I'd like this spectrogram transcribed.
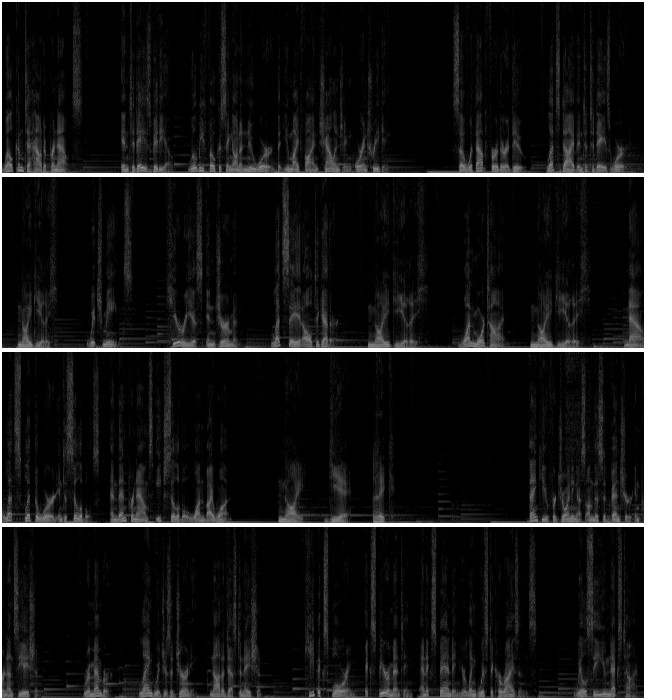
Welcome to How to Pronounce. In today's video, we'll be focusing on a new word that you might find challenging or intriguing. So without further ado, let's dive into today's word, Neugierig. which means curious in German. Let's say it all together. Neugierig. One more time. Neugierig. Now let's split the word into syllables and then pronounce each syllable one by one. Neugierig. Thank you for joining us on this adventure in pronunciation. Remember, language is a journey, not a destination. Keep exploring, experimenting, and expanding your linguistic horizons. We'll see you next time.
